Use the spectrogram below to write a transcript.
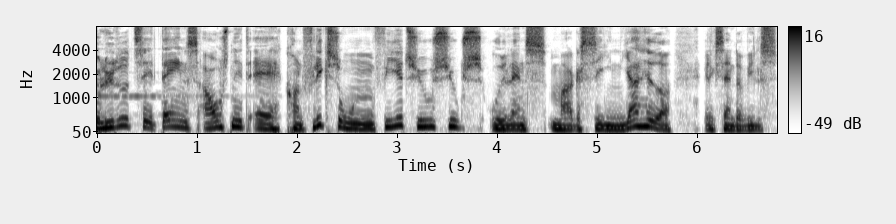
Du lyttede til dagens afsnit af Konfliktzonen 24-7's udlandsmagasin. Jeg hedder Alexander Vils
